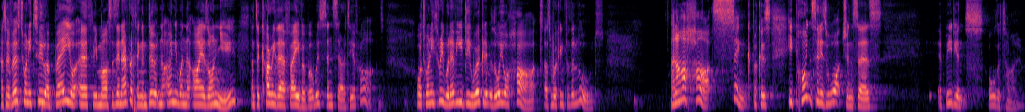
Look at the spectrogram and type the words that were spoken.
And so, verse 22 obey your earthly masters in everything and do it not only when their eye is on you and to curry their favor, but with sincerity of heart. Or 23 whatever you do, work at it with all your heart as working for the Lord. And our hearts sink because he points at his watch and says, obedience all the time.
